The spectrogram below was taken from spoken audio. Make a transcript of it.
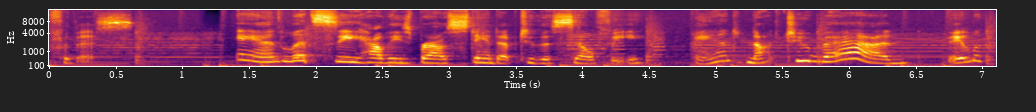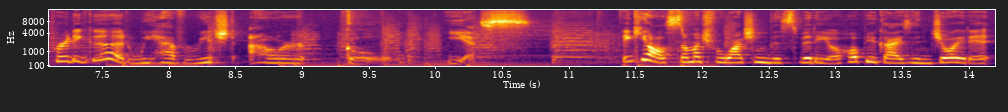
for this. And let's see how these brows stand up to the selfie. And not too bad. They look pretty good. We have reached our goal. Yes. Thank you all so much for watching this video. Hope you guys enjoyed it.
